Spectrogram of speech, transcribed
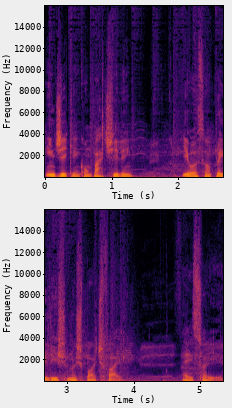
Indiquem, compartilhem e ouçam a playlist no Spotify. É isso aí.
